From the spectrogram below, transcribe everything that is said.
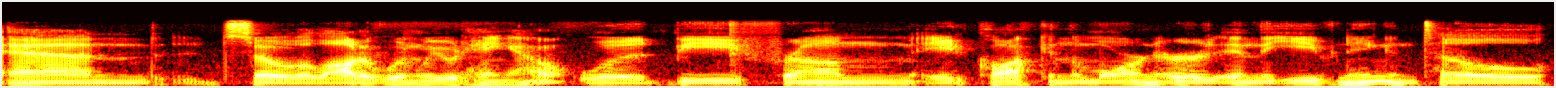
And so a lot of when we would hang out would be from 8 o'clock in the morning or in the evening until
